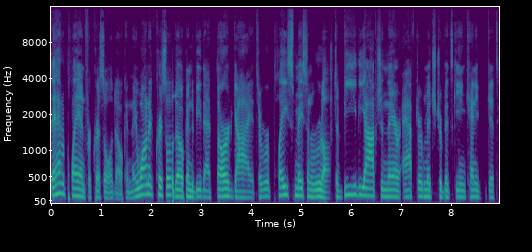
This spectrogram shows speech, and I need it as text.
they had a plan for Chris Oladokun. They wanted Chris Oladokun to be that third guy to replace Mason Rudolph, to be the option there after Mitch Trubisky and Kenny Pickett,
